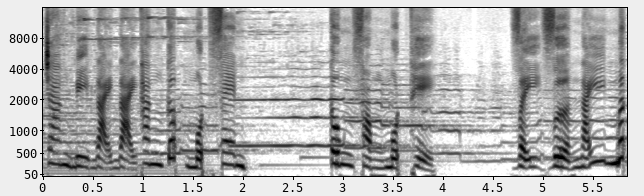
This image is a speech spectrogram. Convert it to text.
Trang bị đại đại thăng cấp một phen. Công phòng một thể. Vậy vừa nãy mất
